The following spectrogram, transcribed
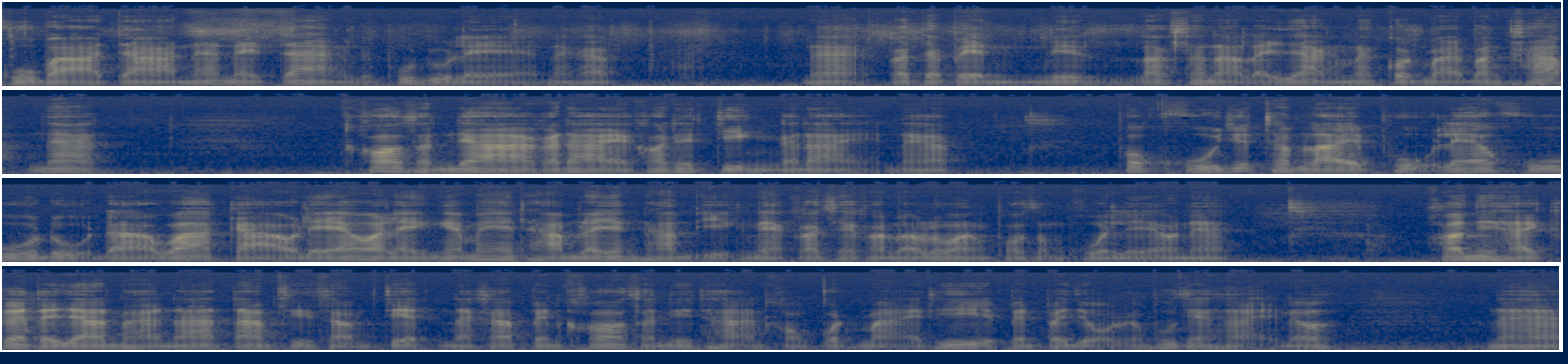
ครูบาอาจารย์นะนายจ้างหรือผู้ดูแลนะครับนะก็จะเป็นมีลักษณะหลายอย่างนะกฎหมายบังคับนะข้อสัญญาก็ได้ข้อเท็จจริงก็ได้นะครับ พวกครูยึดทำลายผุแล้วครูดุด่าว่ากล่าวแล้วอะไรเงี้ยไม่ให้ทำแล้วยังทำอีกเนี่ยก็ใช้ความระวังพอสมควรแล้วนะความเสียหายเกิดแต่ยานพาหนะตาม 437 นะครับ เป็นข้อสันนิษฐานของกฎหมายที่เป็นประโยชน์กับผู้เสียหายเนาะนะฮะ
